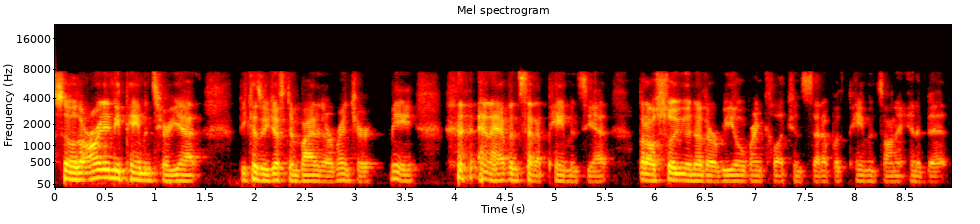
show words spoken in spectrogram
So there aren't any payments here yet because we just invited our renter, me, and I haven't set up payments yet. But I'll show you another real rent collection setup with payments on it in a bit.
